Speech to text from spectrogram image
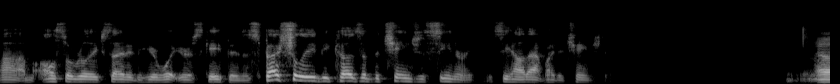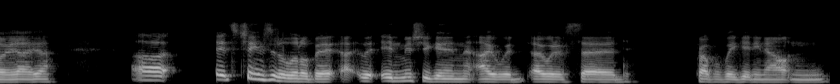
Uh, I'm also really excited to hear what your escape is, especially because of the change in scenery and see how that might have changed it. Oh yeah, yeah. Uh, it's changed it a little bit. In Michigan, I would I would have said probably getting out and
